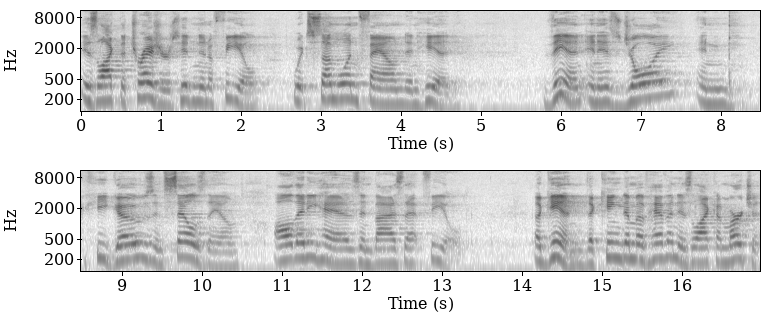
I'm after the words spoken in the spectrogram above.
is like the treasures hidden in a field which someone found and hid. Then, in his joy, and he goes and sells them all that he has and buys that field. Again, the kingdom of heaven is like a merchant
